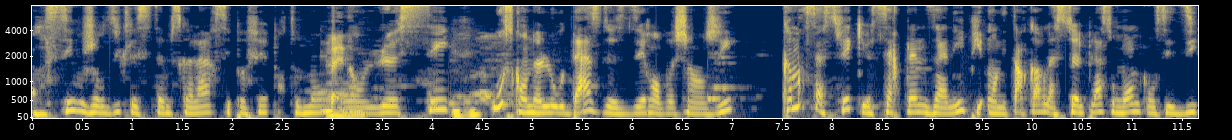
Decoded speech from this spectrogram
on sait aujourd'hui que le système scolaire c'est pas fait pour tout le monde. Ben on le sait. Mhm. Où est-ce qu'on a l'audace de se dire on va changer? Comment ça se fait que certaines années puis on est encore la seule place au monde qu'on s'est dit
